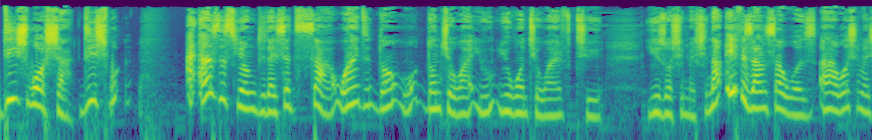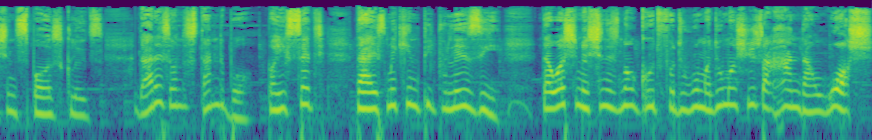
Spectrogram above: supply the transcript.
dishwasher. Dish. I asked this young dude. I said, "Sir, why don't don't your wife you, you want your wife to use washing machine?" Now, if his answer was, "Ah, washing machine spoils clothes," that is understandable. But he said that it's making people lazy. That washing machine is not good for the woman. The woman should use her hand and wash.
